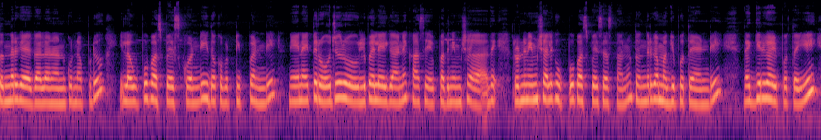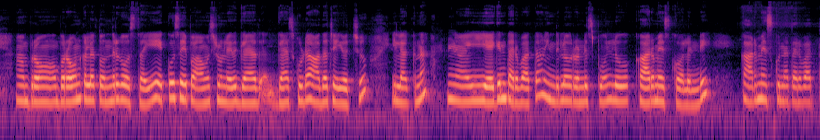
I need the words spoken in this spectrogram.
తొందరగా ఏగాలని అనుకున్నప్పుడు ఇలా ఉప్పు పసుపు వేసుకోండి. ఇది ఒక టిప్ అండి. నేనైతే రోజు ఉల్లిపాయలు వేయగానే కాసేపు పది నిమిషాలు అదే రెండు నిమిషాలకి ఉప్పు పసుపు వేసేస్తాను. తొందరగా మగ్గిపోతాయండి. దగ్గరగా అయిపోతాయి. బ్రౌన్ బ్రౌన్ కలర్ తొందరగా వస్తాయి. ఎక్కువసేపు అవసరం లేదు. గ్యా గ్యాస్ కూడా ఆదా చేయొచ్చు. ఇలాగన ఈ వేగిన తర్వాత ఇందులో రెండు స్పూన్లు కారం వేసుకోవాలండి. కారం వేసుకున్న తర్వాత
